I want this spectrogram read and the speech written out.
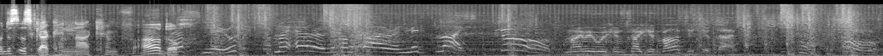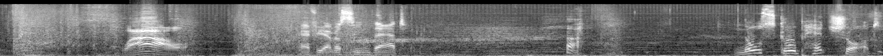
Und es ist gar kein Nahkämpfer. Ah, doch. Wow! Have you ever seen that? Ha! No Scope Headshot.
